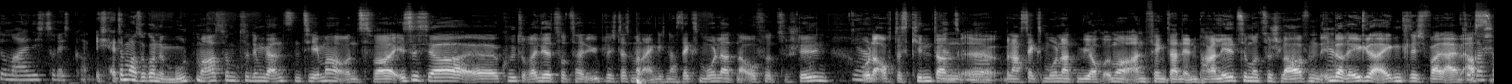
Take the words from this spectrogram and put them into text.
normal nicht zurechtkommen. Ich hätte mal sogar eine Mutmaßung zu dem ganzen Thema. Und zwar ist es ja äh, kulturell jetzt zurzeit üblich, dass man eigentlich nach sechs Monaten aufhört zu stillen. Ja. Oder auch das Kind dann genau. äh, nach sechs Monaten, wie auch immer, anfängt dann in Parallelzimmer zu schlafen. Ja. In der Regel eigentlich, weil einem erst,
